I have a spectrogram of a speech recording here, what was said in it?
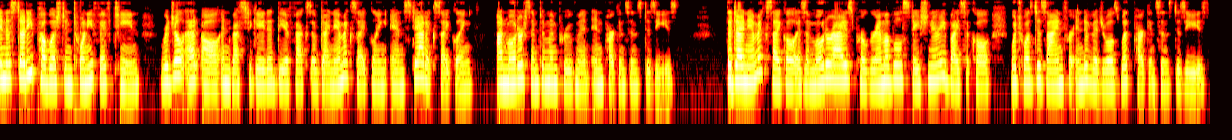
In a study published in 2015, Ridgel et al. investigated the effects of dynamic cycling and static cycling on motor symptom improvement in Parkinson's disease. The dynamic cycle is a motorized, programmable stationary bicycle which was designed for individuals with Parkinson's disease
